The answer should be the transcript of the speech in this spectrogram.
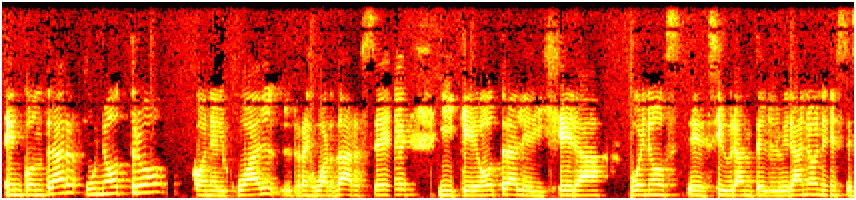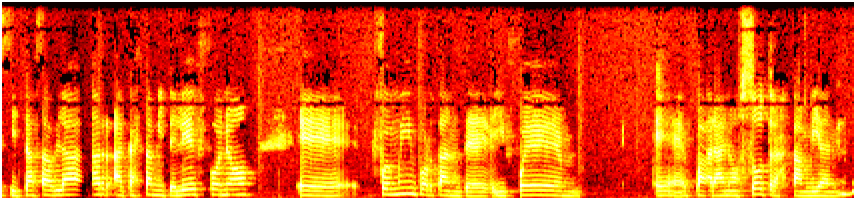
encontrar un otro con el cual resguardarse y que otra le dijera, bueno, eh, si durante el verano necesitas hablar, acá está mi teléfono. Eh, fue muy importante y fue eh, para nosotras también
